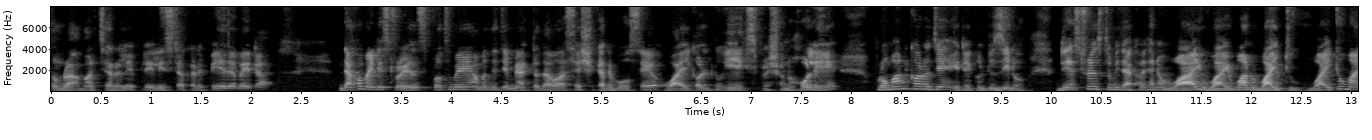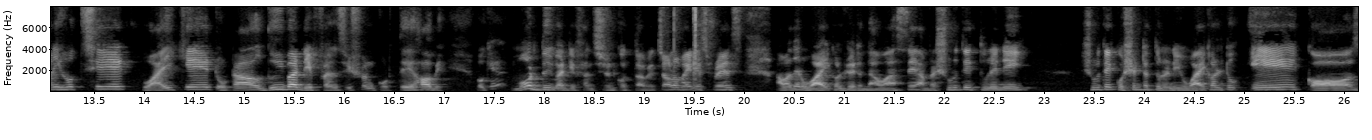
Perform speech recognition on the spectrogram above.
তোমরা আমার চ্যানেলে প্লেলিস্ট আকারে পেয়ে যাবে এটা। দেখো মাই স্টুডেন্টস প্রথমে আমাদের যে ম্যাথটা দেওয়া আছে, সেখানে বলছে y equal to a expression হলে প্রমাণ করো যে এটা equal to zero dear students তুমি দেখো এখানে y y one y two y two মানে হচ্ছে ওয়াইকে টোটাল দুইবার ডিফারেন্সিয়েশন করতে হবে। ওকে? মোট দুইবার ডিফারেন্সিয়েশন করতে হবে। চলো মাই ডিয়ার স্টুডেন্টস আমাদের ওয়াই ইকাল টু এটা দেওয়া আছে। আমরা শুরুতেই তুলে নেই। শুরুতে কোশ্চেনটা তুলে নিই। Y equal to a cos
